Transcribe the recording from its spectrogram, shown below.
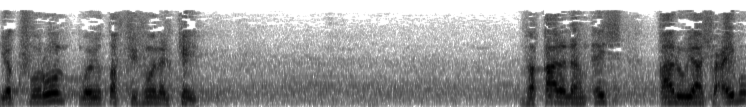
يكفرون ويطففون الكيل. فقال لهم إيش؟ قالوا يا شعيب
